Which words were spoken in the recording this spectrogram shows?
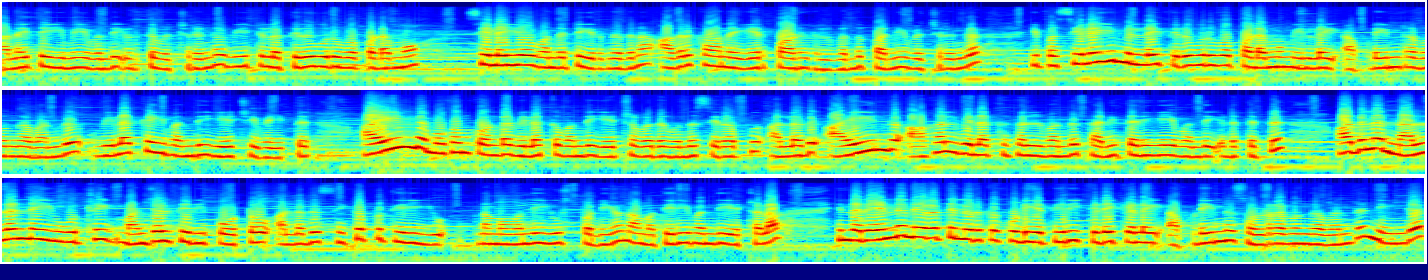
அனைத்தையுமே வந்து எடுத்து வச்சிருங்க. வீட்டில் திருவுருவப்படமோ சிலையோ வந்துட்டு இருந்ததுன்னா அதற்கான ஏற்பாடுகள் வந்து பண்ணி வச்சிருங்க. இப்போ சிலையும் இல்லை திருவுருவப்படமும் இல்லை அப்படின்றவங்க வந்து விளக்கை வந்து ஏற்றி வைத்து ஐந்து முகம் கொண்ட விளக்கு வந்து ஏற்றுவது வந்து சிறப்பு. அல்லது ஐந்து அகல் விளக்குகள் வந்து தனித்தனியே வந்து எடுத்துட்டு அதில் நல்லெண்ணெய் ஊற்றி மஞ்சள் திரி போட்டோ அல்லது சிகப்பு திரி நம்ம வந்து யூஸ் பண்ணியோ நம்ம திரி வந்து ஏற்றலாம். இந்த ரெண்டு நிறத்தில் இருக்கக்கூடிய திரி கிடைக்கலை அப்படின்னு சொல்றவங்க வந்து நீங்க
